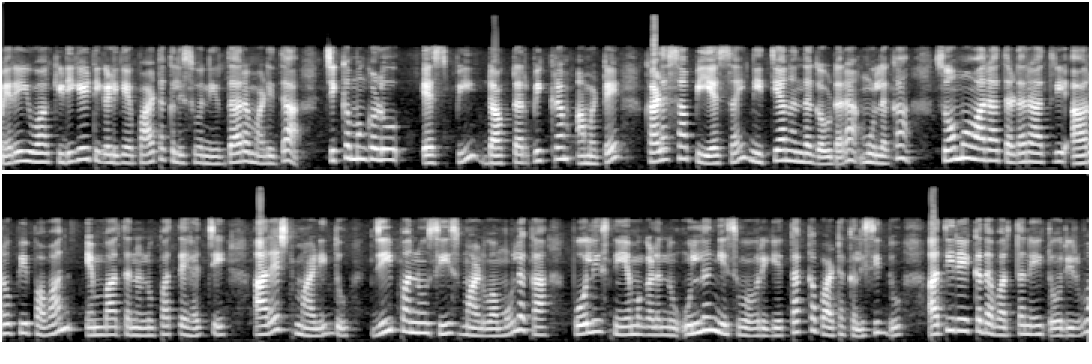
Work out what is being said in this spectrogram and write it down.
ಮೆರೆಯುವ ಕಿಡಿಗೇಟಿಗಳಿಗೆ ಪಾಠ ಕಲಿಸುವ ನಿರ್ಧಾರ ಮಾಡಿದ್ದ Chikkamagaluru SP doctor Vikram Amate, Kalasa PSI Nityananda ಗೌಡರ ಮೂಲಕ ಸೋಮವಾರ ತಡರಾತ್ರಿ ಆರೋಪಿ ಪವನ್ ಎಂಬಾತನನ್ನು ಪತ್ತೆ ಹಚ್ಚಿ ಅರೆಸ್ಟ್ ಮಾಡಿದ್ದು ಜೀಪ್ ಅನ್ನು ಸೀಸ್ ಮಾಡುವ ಮೂಲಕ ಪೊಲೀಸ್ ನಿಯಮಗಳನ್ನು ಉಲ್ಲಂಘಿಸುವವರಿಗೆ ತಕ್ಕ ಪಾಠ ಕಲಿಸಿದ್ದು, ಅತಿರೇಕದ ವರ್ತನೆ ತೋರಿರುವ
